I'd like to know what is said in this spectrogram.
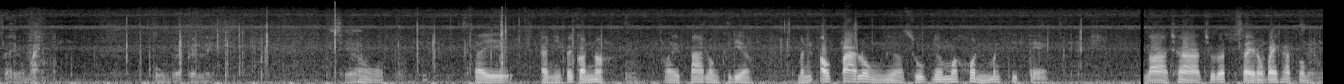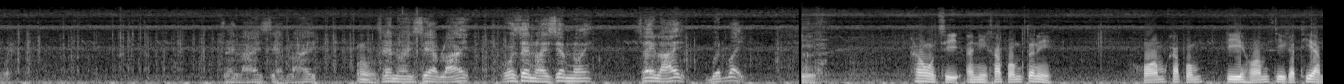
ใส่ลงไปปรุงไปเป็นเลยแซ่บ เอาใส่อั นนี้ไปก่อนเนาะอืมปล่อยปลาลงทีเดียวเหมือนเอาปลาลงเนื้อซุปเดี๋ยวมาคนมันติดแตก ราชาชูรสใส่ลงไปครับผมใส่ลงไปใส่หลายแซ่บหลายอืมใส่หน่อยแซ่บหลายโอ้ใส่หน่อยแซ่บหน่อย ใส่หลายเบิดไว้เข้าสิอันนี้ครับผมตัวนี้ หอมครับผม จีหอมจีกระเทียม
